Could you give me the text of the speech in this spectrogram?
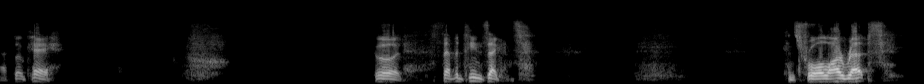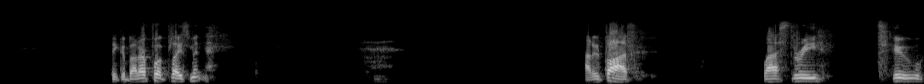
that's okay. Good, 17 seconds. Control our reps. Think about our foot placement. Out in five. Last three, two,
